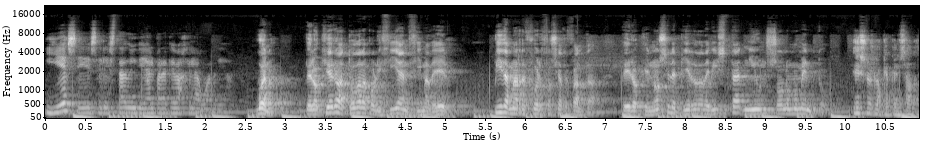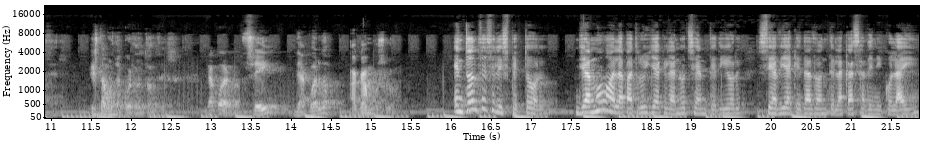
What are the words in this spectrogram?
y ese es el estado ideal para que baje la guardia. Bueno, pero quiero a toda la policía encima de él. Pida más refuerzos si hace falta, pero que no se le pierda de vista ni un solo momento. Eso es lo que pensaba hacer. Estamos de acuerdo entonces. De acuerdo. Sí, de acuerdo. Hagámoslo. Entonces el inspector llamó a la patrulla que la noche anterior se había quedado ante la casa de Nicolai,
